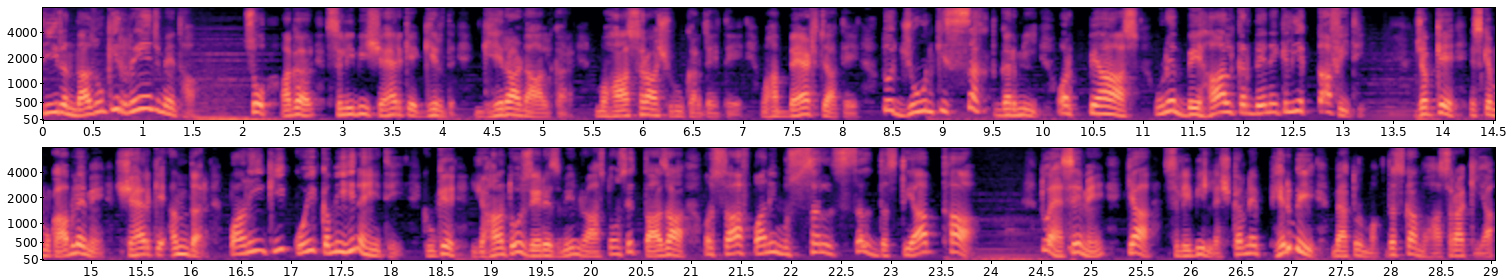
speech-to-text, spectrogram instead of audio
تیر اندازوں کی رینج میں تھا۔ سو اگر سلیبی شہر کے گرد گھیرا ڈال کر محاصرہ شروع کر دیتے، وہاں بیٹھ جاتے، تو جون کی سخت گرمی اور پیاس انہیں بے حال کر دینے کے لیے کافی تھی۔ جبکہ اس کے مقابلے میں شہر کے اندر پانی کی کوئی کمی ہی نہیں تھی، کیونکہ یہاں تو زیر زمین راستوں سے تازہ اور صاف پانی مسلسل دستیاب تھا۔ تو ایسے میں کیا سلیبی لشکر نے پھر بھی بیت المقدس کا محاصرہ کیا؟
